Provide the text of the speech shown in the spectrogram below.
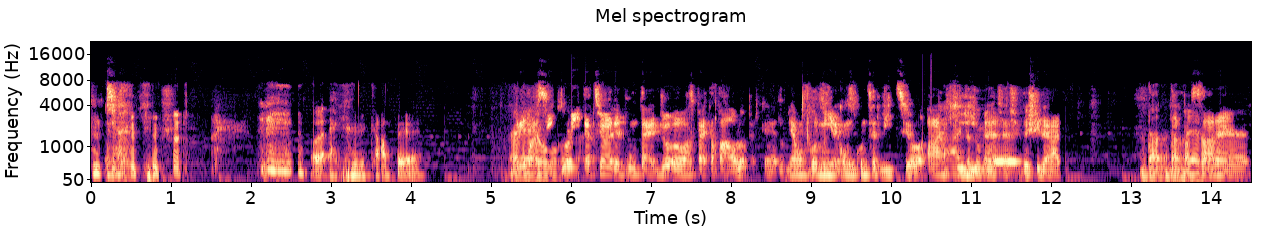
vabbè, cappe. Prima eh, oh, sincronizzazione del punteggio. Oh, aspetta, Paolo, perché dobbiamo fornire comunque un servizio a Ah, chi eh, deciderà da- di davvero. passare.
